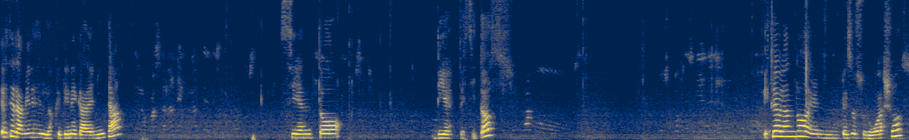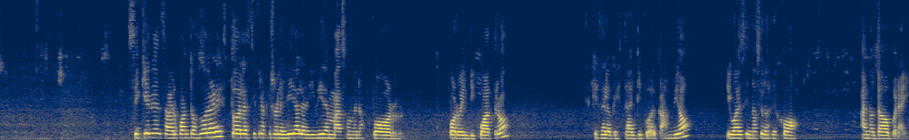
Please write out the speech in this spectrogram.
Este también es de los que tiene cadenita. 110 pesitos. Estoy hablando en pesos uruguayos. Si quieren saber cuántos dólares, todas las cifras que yo les diga la dividen más o menos por, por 24, que es a lo que está el tipo de cambio. Igual si no se los dejo anotado por ahí.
